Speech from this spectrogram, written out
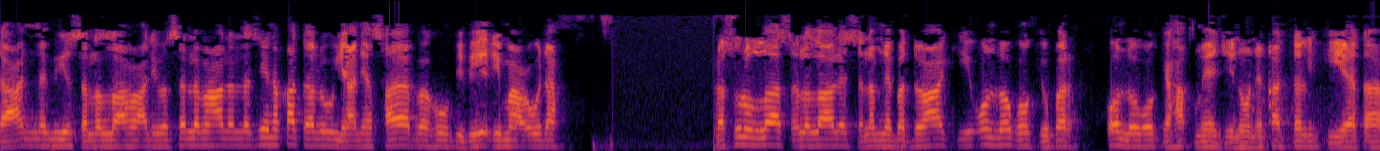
دعا النبي صلى الله عليه وسلم على الذين قتلوا یعنی يعني اصحابه ببئر معونه رسول اللہ صلی اللہ علیہ وسلم نے بدعا کی ان لوگوں کے اوپر، ان لوگوں کے حق میں جنہوں نے قتل کیا تھا۔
